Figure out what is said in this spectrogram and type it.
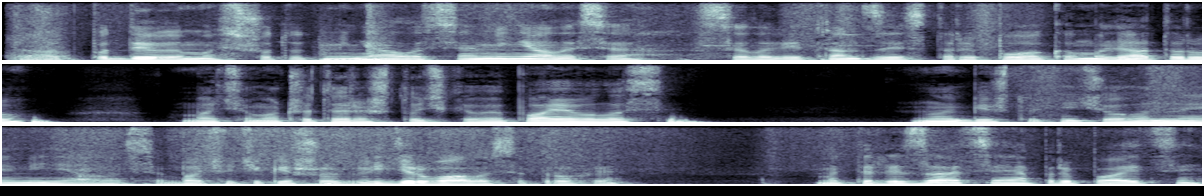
Так, подивимось, що тут мінялося. Мінялися силові транзистори по акумулятору. Бачимо, 4 штучки випаювалось. Ну і більш тут нічого не мінялося. Бачу тільки, що відірвалося трохи металізація при пайці.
